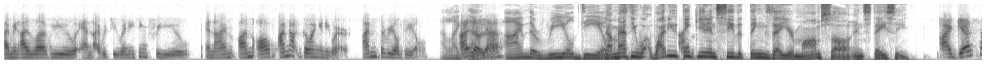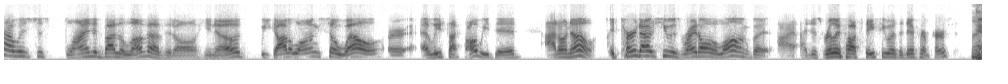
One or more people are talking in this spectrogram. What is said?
I mean, I love you, and I would do anything for you. And I'm, I'm all, I'm not going anywhere. I'm the real deal. I like I that. know that. I'm the real deal. Now, Matthew, why, why do you think you didn't see the things that your mom saw in Stacy? I guess I was just blinded by the love of it all. You know, we got along so well, or at least I thought we did. I don't know. It turned out she was right all along, but I, I just really thought Stacy was a different person. Well,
